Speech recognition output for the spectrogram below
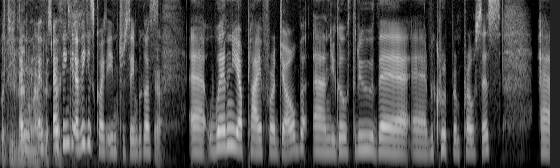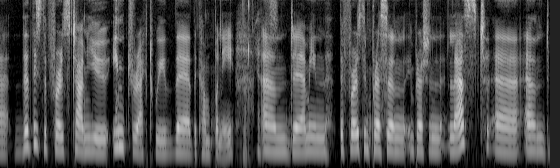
But if they and don't have respect, I think I think it's quite interesting because yeah. uh, when you apply for a job and you go through the uh, recruitment process. Uh, that is the first time you interact with the, the company, yes. and uh, I mean the first impression impression lasts, and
